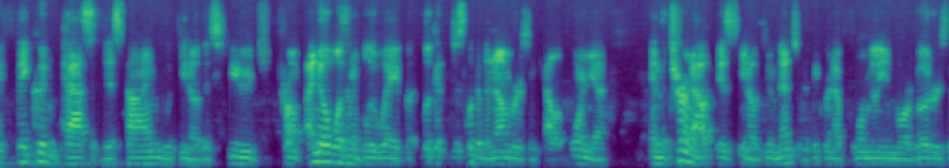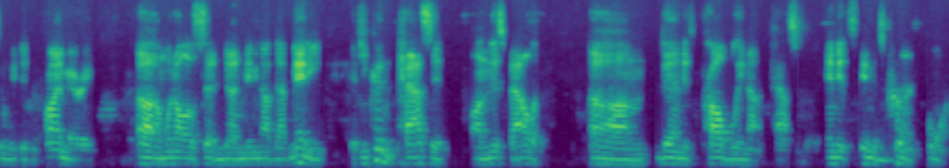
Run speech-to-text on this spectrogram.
If they couldn't pass it this time with you know this huge Trump, I know it wasn't a blue wave, but look at just look at the numbers in California, and the turnout is you know Jim mentioned. I think we're gonna have four million more voters than we did in the primary. Um, when all is said and done, maybe not that many. If you couldn't pass it on this ballot, um, then it's probably not passable in its in its current form.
